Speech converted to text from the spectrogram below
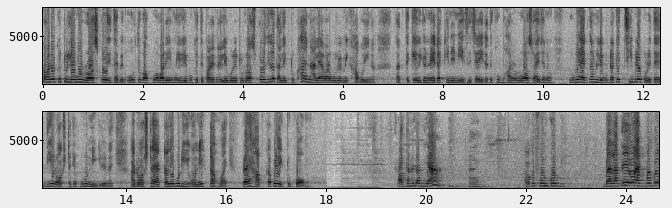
আবার ওকে একটু লেবুর রস করে দিতে হবে। ও তো বাপু আবার এমনি লেবু খেতে পারে না। লেবুর একটু রস করে দিলে তাহলে একটু খায়, নাহলে আবার বলবে আমি খাবোই না। তার থেকে ওই জন্য এটা কিনে নিয়ে এসেছি। আর এটাতে খুব ভালো রস হয় যেন পুরো একদম লেবুটাকে ছিবড়ে করে দেয় দিয়ে রসটাকে পুরো নিগড়ে নেয়। আর রসটা একটা লেবুরই অনেকটা হয় প্রায় হাফ কাপের একটু কম। সাবধানে যাবি হ্যাঁ? হুম। আমাকে ফোন করবি। বেলাতে ও একবার করে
